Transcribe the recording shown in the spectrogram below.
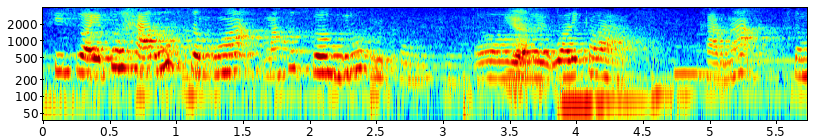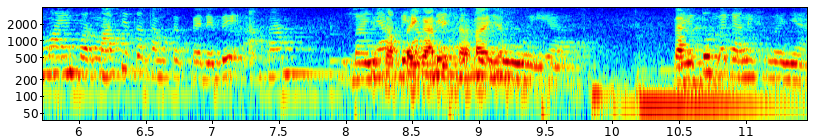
siswa itu harus semua masuk ke grup eh, Iya. wali kelas karena semua informasi tentang PPDB akan banyak Disampaikan di sana, ya? situ, ya. Nah, Nah. itu mekanismenya.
